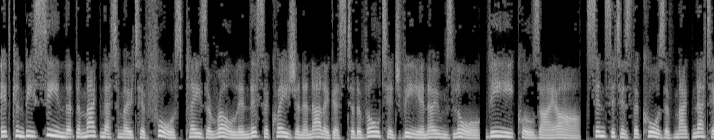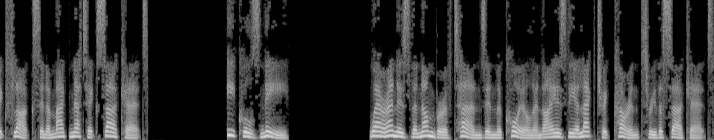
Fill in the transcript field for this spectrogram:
It can be seen that the magnetomotive force plays a role in this equation analogous to the voltage V in Ohm's law, V equals IR, since it is the cause of magnetic flux in a magnetic circuit equals Ni where n is the number of turns in the coil and I is the electric current through the circuit.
